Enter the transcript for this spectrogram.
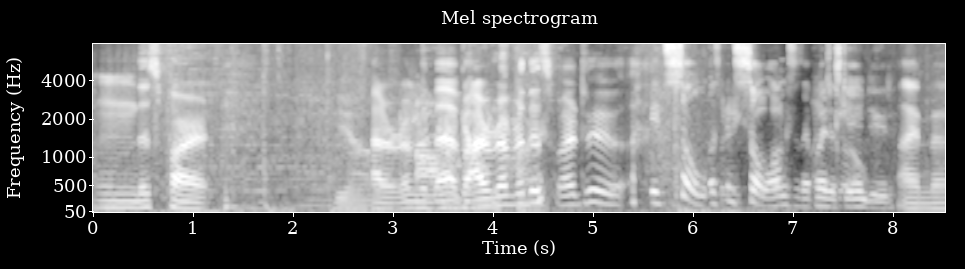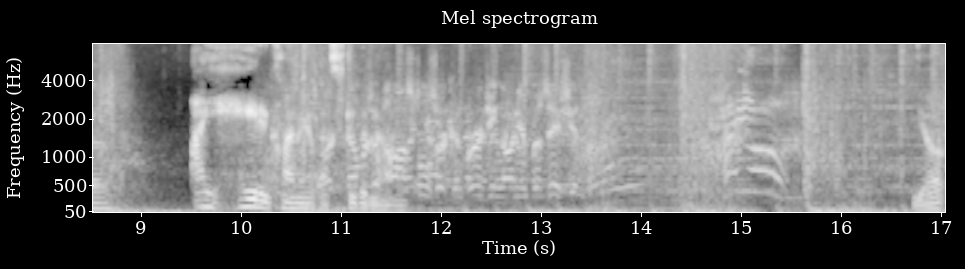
Mm, this part. Yo. I remember Oh my that, but God, I this remember part. this part too. It's so it's been so long since I played this game, dude. I know. I hated climbing up that stupid mountain. Hostiles are converging on your position. Yup.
